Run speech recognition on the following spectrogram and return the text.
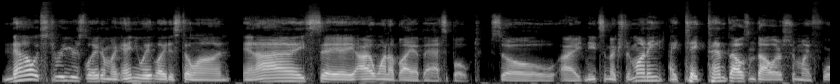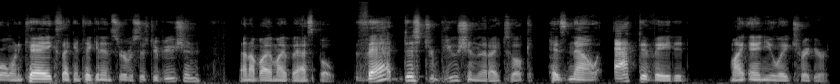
Now it's three years later, my NUA light is still on, and I say I want to buy a bass boat. So I need some extra money. I take $10,000 from my 401k because I can take it in service distribution, and I buy my bass boat. That distribution that I took has now activated my NUA trigger.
